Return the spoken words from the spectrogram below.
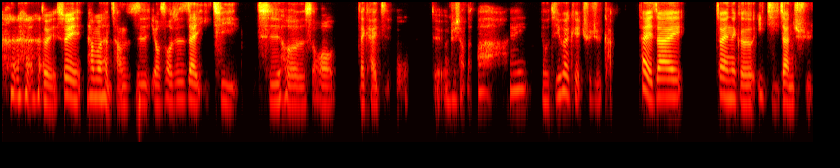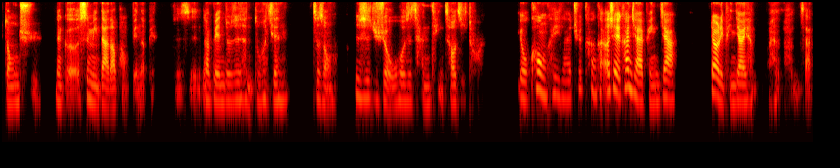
对，所以他们很常就是有时候就是在一起吃喝的时候在开直播。对，我就想到啊，哎，有机会可以去去看。他也在在那个一级战区东区那个市民大道旁边那边，就是那边就是很多间这种日式居酒屋或是餐厅，超级多。有空可以来去看看，而且看起来评价料理评价也很很很赞，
